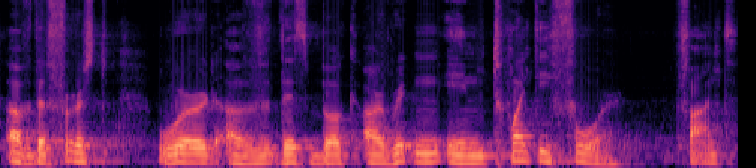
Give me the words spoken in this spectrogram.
of the first word of this book are written in 24 font.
